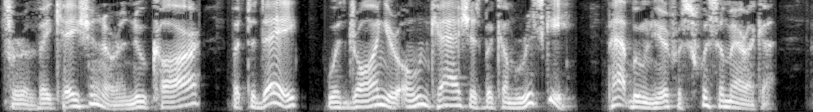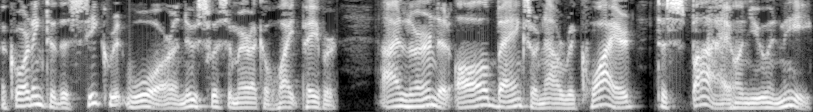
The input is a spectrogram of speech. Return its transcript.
For a vacation or a new car. But today, withdrawing your own cash has become risky. Pat Boone here for Swiss America. According to The Secret War, a new Swiss America white paper, I learned that all banks are now required to spy on you and me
